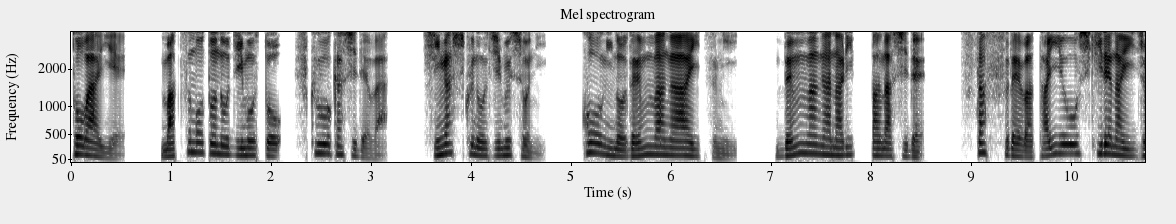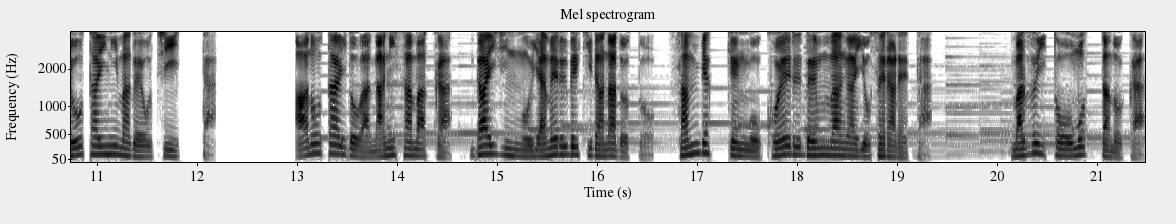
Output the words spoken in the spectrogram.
とはいえ松本の地元福岡市では東区の事務所に抗議の電話が相次ぎ電話が鳴りっぱなしでスタッフでは対応しきれない状態にまで陥った。あの態度は何様か大臣を辞めるべきだなどと300件を超える電話が寄せられた。まずいと思ったのか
